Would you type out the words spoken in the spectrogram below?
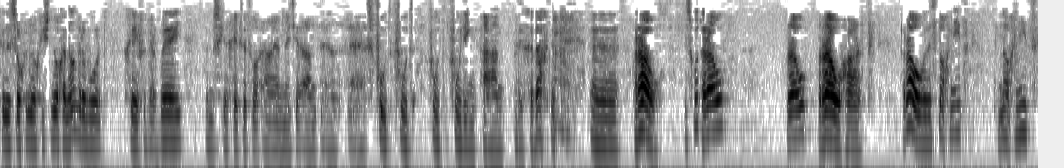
kunnen ze nog, nog een ander woord geven daarbij. En misschien geeft het wel een beetje aan voed, voed, voed, voeding aan de gedachten. Uh, rauw. Is goed? Rauw? Rauw? Rauw hart. Rauw, dat is nog niet, nog niet,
